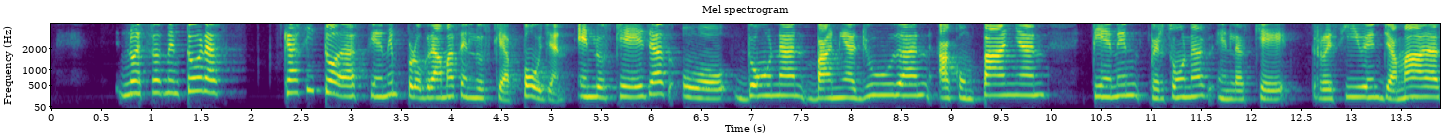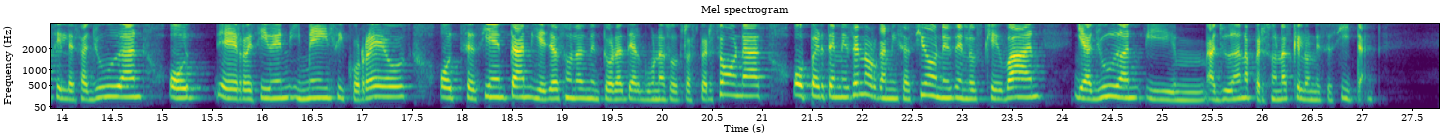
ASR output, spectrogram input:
Nuestras mentoras casi todas tienen programas en los que apoyan, en los que ellas o donan, van y ayudan, acompañan, tienen personas en las que reciben llamadas y les ayudan o eh, reciben emails y correos o se sientan y ellas son las mentoras de algunas otras personas o pertenecen a organizaciones en los que van y ayudan y mm, ayudan a personas que lo necesitan.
